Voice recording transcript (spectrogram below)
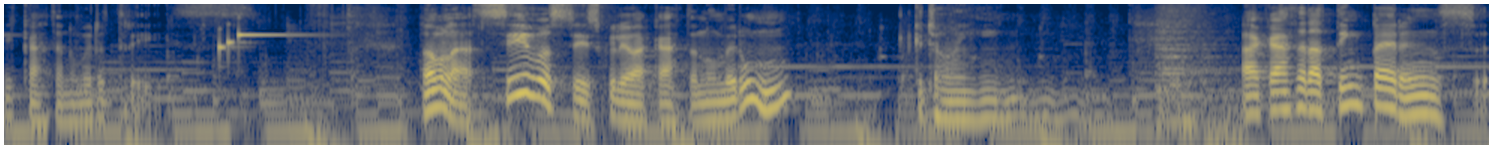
e carta número 3. Vamos lá. Se você escolheu a carta número 1, um, a carta da temperança.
